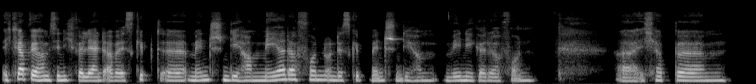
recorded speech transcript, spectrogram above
Ich glaube, wir haben sie nicht verlernt, aber es gibt äh, Menschen, die haben mehr davon und es gibt Menschen, die haben weniger davon. Äh, ich habe, ähm,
